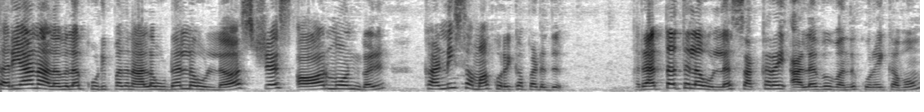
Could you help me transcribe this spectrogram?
சரியான அளவில் குடிப்பதனால உடலில் உள்ள ஸ்ட்ரெஸ் ஹார்மோன்கள் கணிசமாக குறைக்கப்படுது. ரத்தத்தில் உள்ள சர்க்கரை அளவு வந்து குறைக்கவும்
